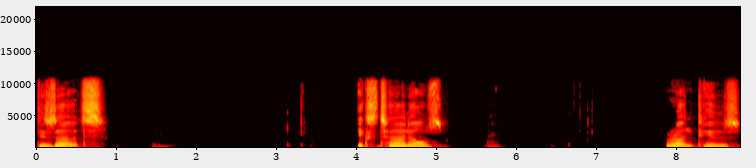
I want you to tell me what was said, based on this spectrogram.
desserts, externals rantings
